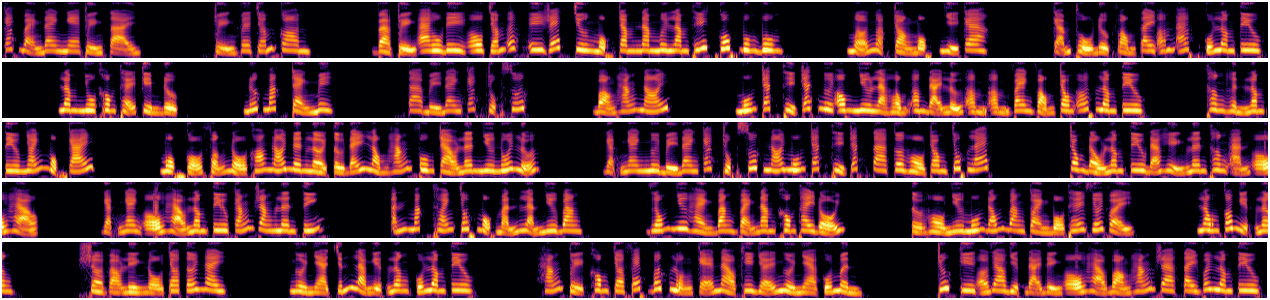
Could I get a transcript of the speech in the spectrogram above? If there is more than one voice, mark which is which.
Speaker 1: Các bạn đang nghe truyện tại truyện v.com và truyện audio.fiz chương 155 thiết cốt bum bum. Mở ngoặc tròn một nhị ca. Cảm thụ được vòng tay ấm áp của Lâm Tiêu. Lâm Nhu không thể kìm được. Nước mắt tràn mi. Ta bị đang cắt trục xuất. Bọn hắn nói. Muốn trách thì trách ngươi, ông như là hồng âm đại lữ ầm ầm vang vọng trong ớt Lâm Tiêu. Thân hình Lâm Tiêu nhoáng một cái. Một cổ phẫn nộ khó nói nên lời từ đáy lòng hắn phun trào lên như núi lửa. Gạt ngang ngươi bị đang các trục xuất nói muốn trách thì trách ta cơ hồ trong chốc lát. Trong đầu Lâm Tiêu đã hiện lên thân ảnh ổ hạo. Gạt ngang ổ hạo Lâm Tiêu cắn răng lên tiếng. Ánh mắt thoáng chốc một mảnh lạnh như băng. Giống như hàng băng vạn năm không thay đổi. Tự hồ như muốn đóng băng toàn bộ thế giới vậy. Long có nghiệt lân. Sờ vào liền nộ cho tới nay. Người nhà chính là nghiệt lân của Lâm Tiêu. Hắn tuyệt không cho phép bất luận kẻ nào khi dễ người nhà của mình. Trước kia ở giao dịch đại điện ổ hạo bọn hắn ra tay với Lâm Tiêu.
